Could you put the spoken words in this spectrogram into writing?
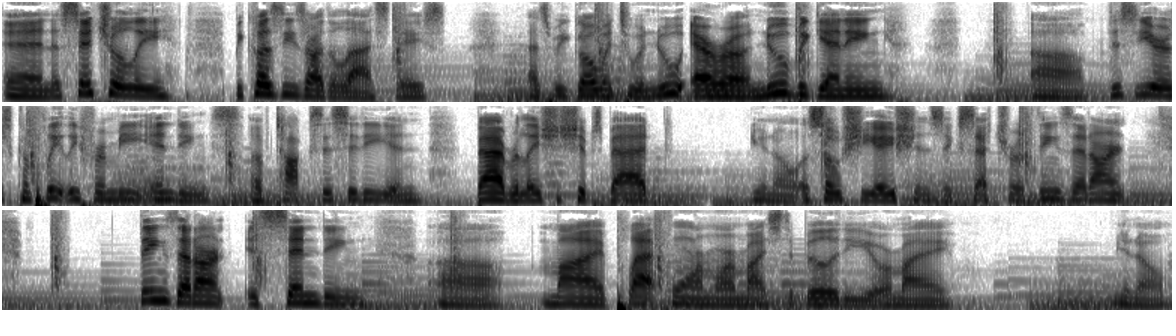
And essentially, because these are the last days, as we go into a new era, new beginning, uh, this year is completely for me endings of toxicity and bad relationships, bad, you know, associations, etc. Things that aren't things that aren't ascending uh, my platform or my stability or my, you know,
